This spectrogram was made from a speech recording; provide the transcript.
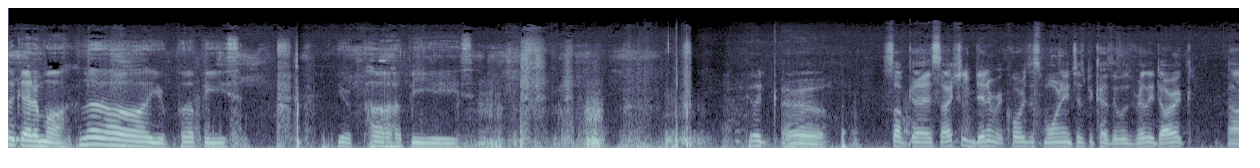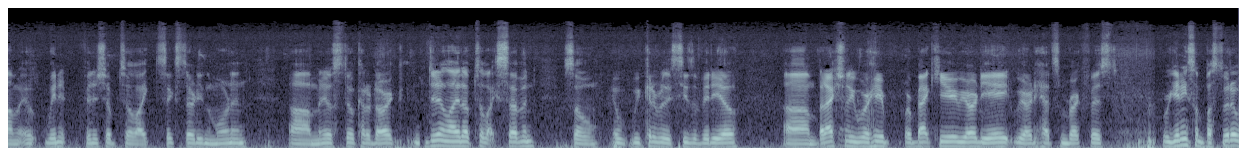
Look at them all. Look, oh, your puppies. Your puppies. Good girl. What's up, guys? So I actually didn't record this morning just because it was really dark. Um, it, we didn't finish up till like 6:30 in the morning, um, and it was still kind of dark. It didn't light up till like seven, so it, we couldn't really see the video. Um, but actually, we're here. We're back here. We already ate. We already had some breakfast. We're getting some pastura,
